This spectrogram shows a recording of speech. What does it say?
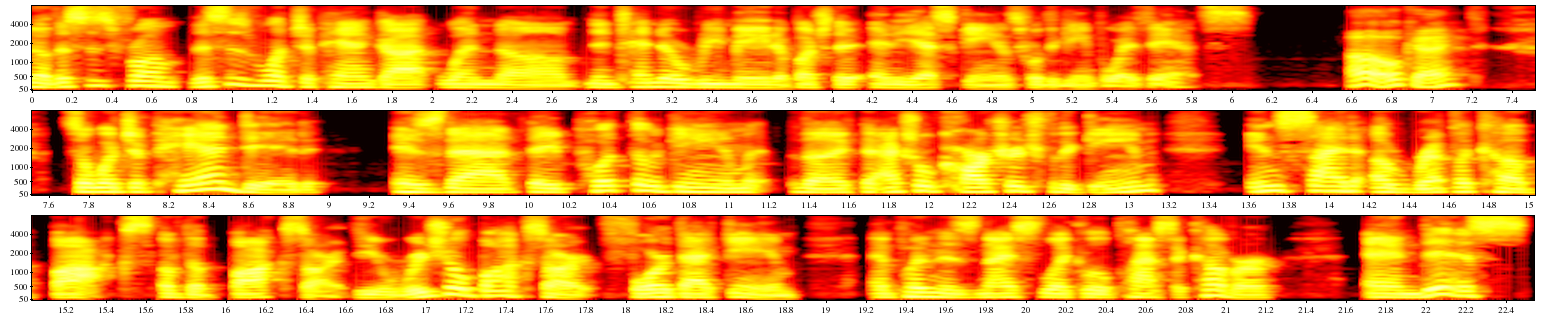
No, this is from this is what Japan got when um, Nintendo remade a bunch of their NES games for the Game Boy Advance. Oh, okay. So what Japan did is that they put the game, the the actual cartridge for the game, inside a replica box of the box art, the original box art for that game, and put in this nice like little plastic cover. And this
